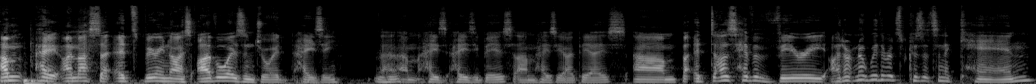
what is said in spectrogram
Um, hey, I must say it's very nice. I've always enjoyed hazy, Mm-hmm. uh, um, hazy, hazy beers, um, hazy IPAs. Um, but it does have a very. I don't know whether it's because it's in a can,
